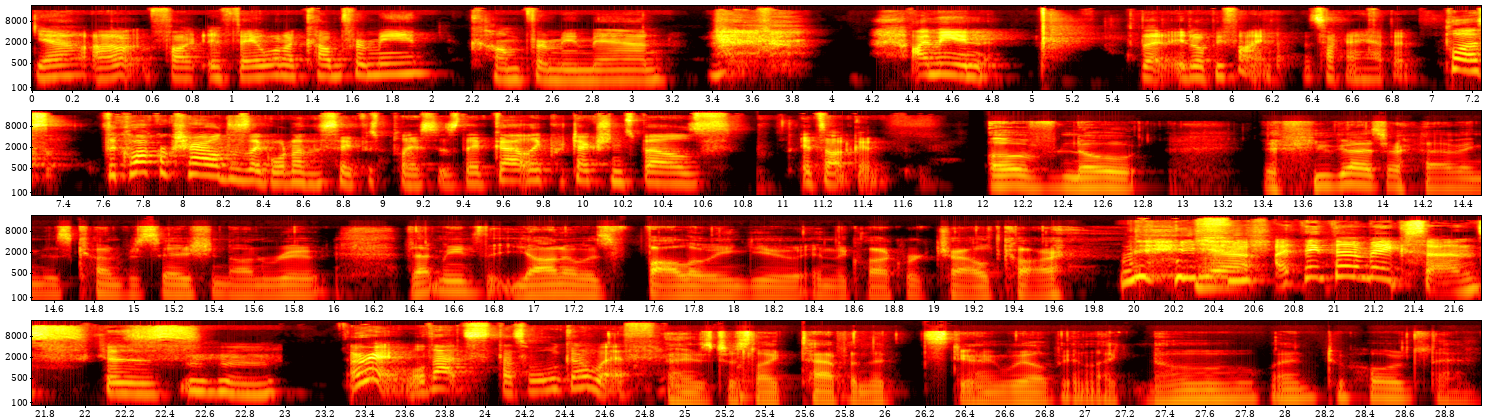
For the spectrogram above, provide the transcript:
Yeah, I don't fuck if they want to come for me, come for me, man. I mean, but it'll be fine. It's not gonna happen. Plus, the Clockwork Child is like one of the safest places. They've got like protection spells. It's all good. of note, if you guys are having this conversation en route, that means that Yano is following you in the Clockwork Child car. Yeah, I think that makes sense because hmm All right. Well, that's that's what we'll go with. And he's just like tapping the steering wheel, being like, know when to hold them,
